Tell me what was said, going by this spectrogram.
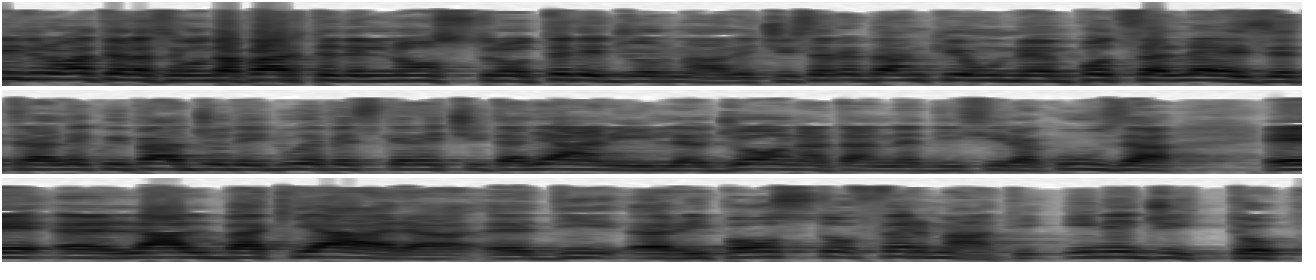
ritrovati alla seconda parte del nostro telegiornale. Ci sarebbe anche un pozzallese tra l'equipaggio dei due pescherecci italiani, il Jonathan di Siracusa e eh, l'Alba Chiara eh, di Riposto, fermati in Egitto.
